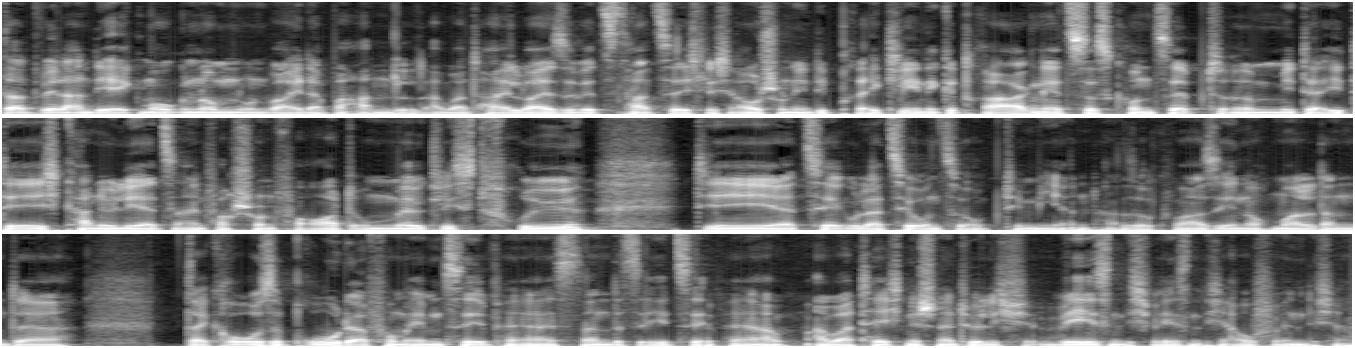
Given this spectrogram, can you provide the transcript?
dort wird dann die ECMO genommen und weiter behandelt. Aber teilweise wird es tatsächlich auch schon in die Präklinik getragen, jetzt das Konzept äh, mit der Idee, ich kanüliere jetzt einfach schon vor Ort, um möglichst früh die Zirkulation zu optimieren. Also quasi nochmal dann der der große Bruder vom MCPR ist dann das ECPR, aber technisch natürlich wesentlich, wesentlich aufwendiger.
